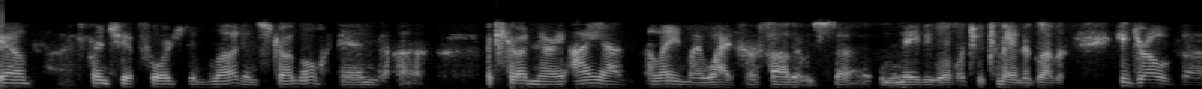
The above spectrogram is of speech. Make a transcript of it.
Yeah, friendship forged in blood and struggle and uh, extraordinary. I, uh, Elaine, my wife, her father was uh, in the Navy, World War II, Commander Glover. He drove uh,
